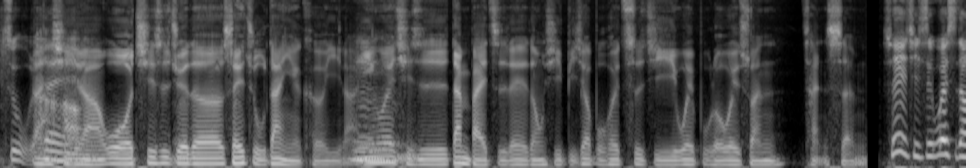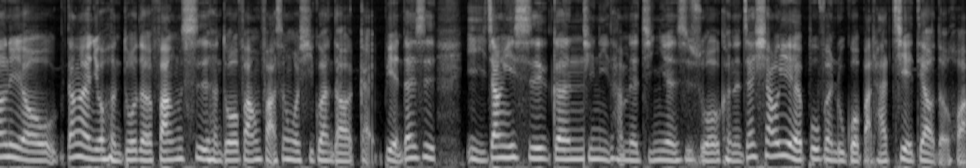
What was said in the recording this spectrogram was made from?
助啦。短期哈啦，我其实觉得水煮蛋也可以啦，嗯因为其实蛋白质类的东西比较不会刺激胃部的胃酸产生。所以其实胃食道逆流当然有很多的方式、很多方法，生活习惯都要改变。但是以张医师跟经理他们的经验是说，可能在宵夜的部分，如果把它戒掉的话，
